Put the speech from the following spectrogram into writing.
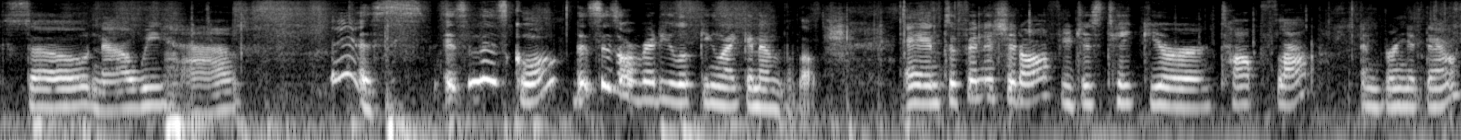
So now we have this. Isn't this cool? This is already looking like an envelope. And to finish it off, you just take your top flap and bring it down.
